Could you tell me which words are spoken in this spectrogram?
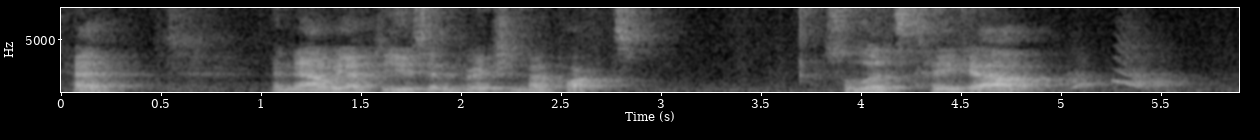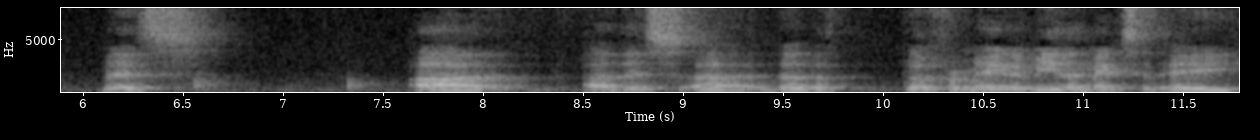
Okay? And now we have to use integration by parts. So let's take out this, uh, uh, this uh, the, the, the from A to B that makes it a,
